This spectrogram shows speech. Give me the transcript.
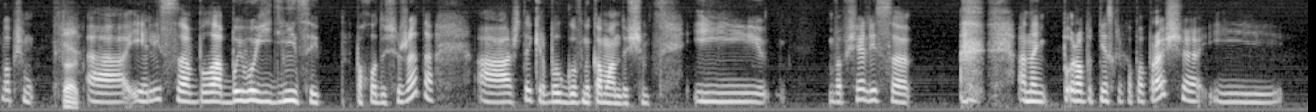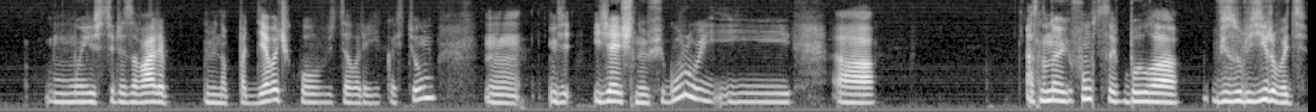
в общем, Так, а, и Алиса была боевой единицей по ходу сюжета, а Штекер был главнокомандующим. И вообще Алиса она робот несколько попроще, и мы ее стилизовали именно под девочку, сделали ей костюм, изящную фигуру, и а, основной ее функцией было визуализировать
